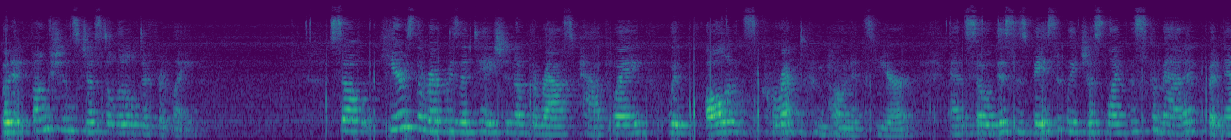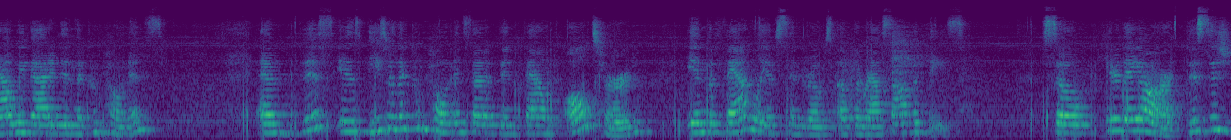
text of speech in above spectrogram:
but it functions just a little differently. So here's the representation of the RAS pathway with all of its correct components here. And so this is basically just like the schematic, but now we've added in the components. And this is, these are the components that have been found altered in the family of syndromes of the RASopathies. So here they are. This is,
